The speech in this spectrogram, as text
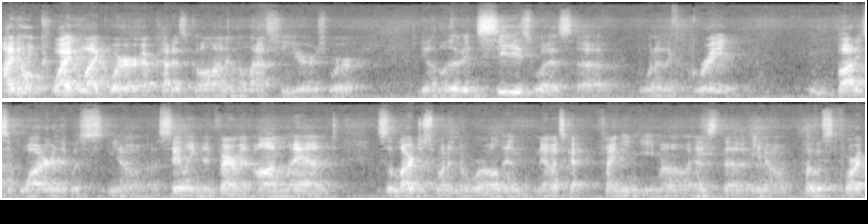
I don't quite like where Epcot has gone in the last few years, where you know the Living Seas was. Uh, one of the great bodies of water that was, you know, a saline environment on land. It's the largest one in the world, and now it's got Finding Nemo as the, you know, host for it.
